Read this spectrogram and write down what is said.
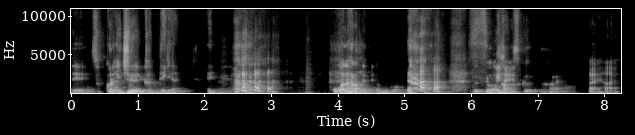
て、そこから1年間できない。え？お金払ってんだよ、向こう。すごいじゃないサブスク。はい。はいはい。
